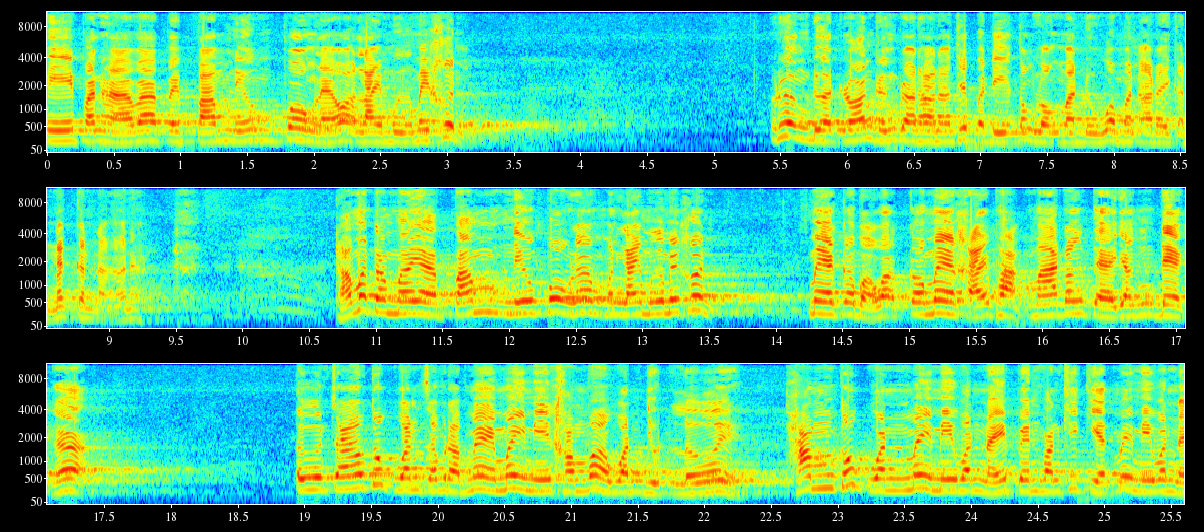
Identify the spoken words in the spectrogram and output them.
มีปัญหาว่าไปปั๊มนิ้วโป้งแล้วลายมือไม่ขึ้น เรื่องเดือดร้อนถึงประธานาธิบดีต้องลงมาดูว่ามันอะไรกันนักกันหนาเนี่ยถามว่าทำไมอะปั๊มนิ้วโป้งแล้วมันลายมือไม่ขึ้น แม่ก็บอกว่าก็แม่ขายผักมาตั้งแต่ยังเด็กอะ ตื่นเช้าทุกวันสำหรับแม่ไม่มีคำว่าวันหยุดเลยทำทุกวันไม่มีวันไหนเป็นวันขี้เกียจไม่มีวันไหน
